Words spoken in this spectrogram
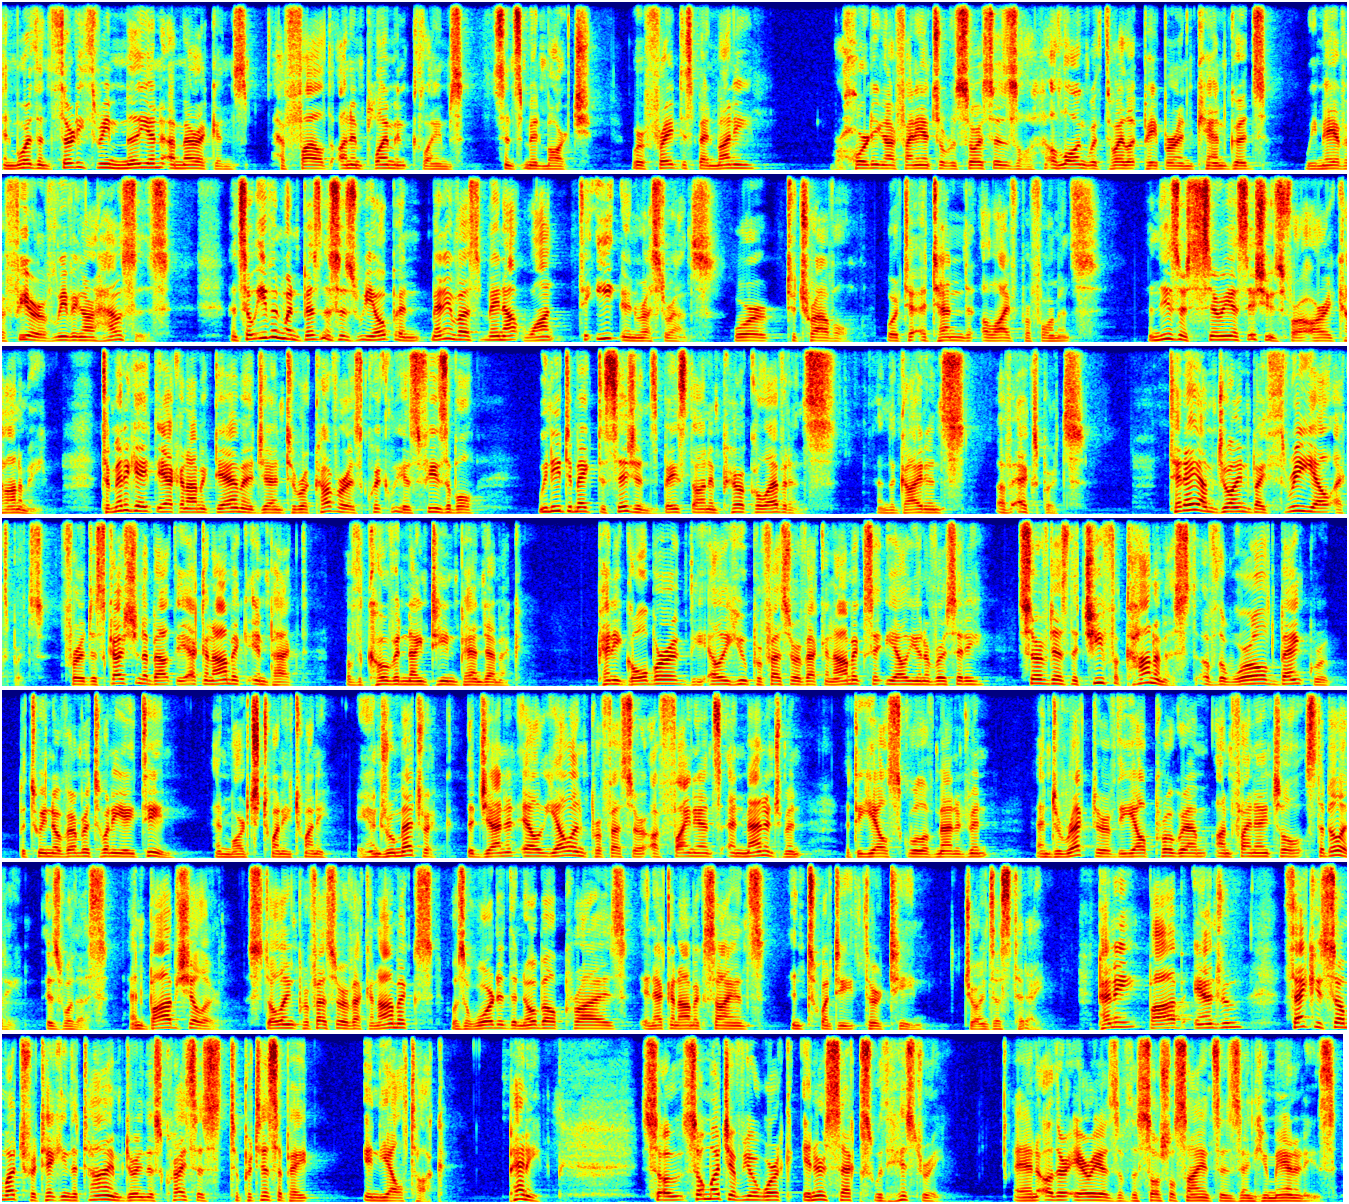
and more than 33 million Americans have filed unemployment claims since mid March. We're afraid to spend money. We're hoarding our financial resources along with toilet paper and canned goods. We may have a fear of leaving our houses. And so, even when businesses reopen, many of us may not want to eat in restaurants or to travel or to attend a live performance. And these are serious issues for our economy. To mitigate the economic damage and to recover as quickly as feasible, we need to make decisions based on empirical evidence and the guidance of experts. Today, I'm joined by three Yale experts for a discussion about the economic impact of the COVID 19 pandemic. Penny Goldberg, the Elihu Professor of Economics at Yale University, served as the chief economist of the World Bank Group between November 2018 and March 2020. Andrew Metrick, the Janet L. Yellen Professor of Finance and Management at the Yale School of Management and director of the Yale Program on Financial Stability, is with us. And Bob Shiller, Sterling Professor of Economics, was awarded the Nobel Prize in Economic Science in 2013, joins us today. Penny, Bob, Andrew, thank you so much for taking the time during this crisis to participate in Yale Talk. Penny, so, so much of your work intersects with history and other areas of the social sciences and humanities.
